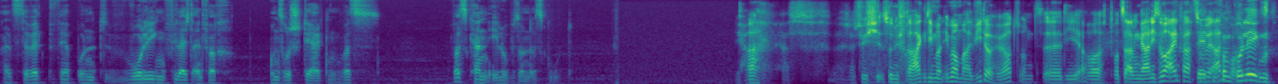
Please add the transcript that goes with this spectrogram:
als der Wettbewerb? Und wo liegen vielleicht einfach unsere Stärken? Was, was kann Elo besonders gut? Ja, das ist natürlich so eine Frage, die man immer mal wieder hört und äh, die aber trotz allem gar nicht so einfach Selten zu beantworten vom Kollegen. ist.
